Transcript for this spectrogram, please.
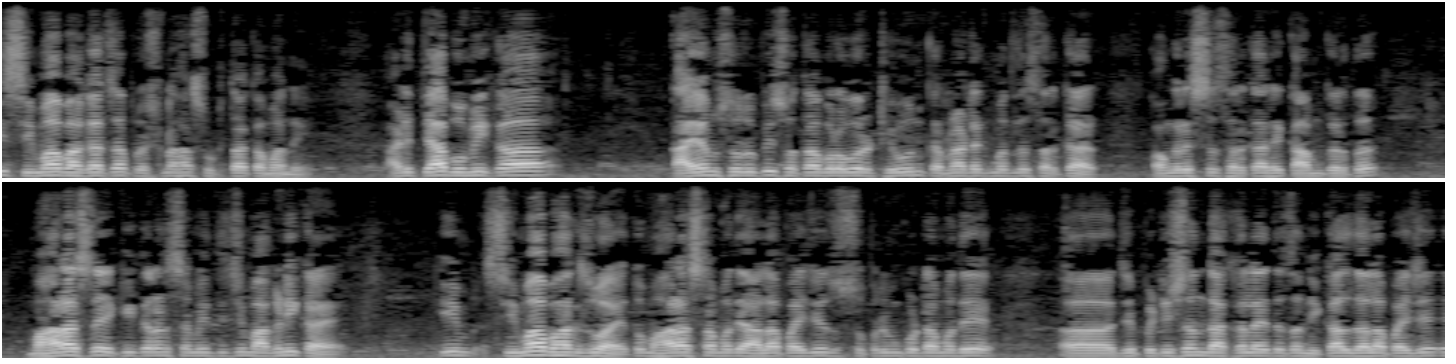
की सीमा भागाचा प्रश्न हा सुटता कामा नये. आणि त्या भूमिका कायमस्वरूपी स्वतःबरोबर ठेवून कर्नाटकमधलं सरकार काँग्रेसचं सरकार हे काम करतं. महाराष्ट्र एकीकरण समितीची मागणी काय? की सीमा भाग जो आहे तो महाराष्ट्रामध्ये आला पाहिजे जो सुप्रीम कोर्टामध्ये जे पिटिशन दाखल आहे त्याचा निकाल झाला पाहिजे.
